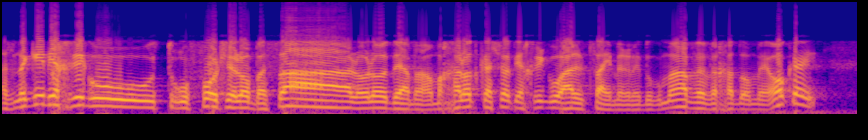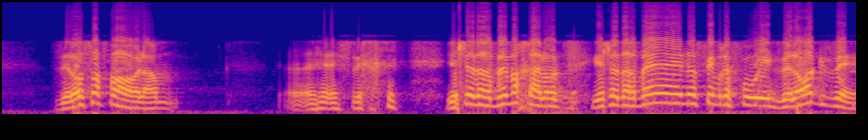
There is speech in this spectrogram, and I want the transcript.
אז נגיד יחריגו תרופות שלא בסל, או לא יודע מה, מחלות קשות יחריגו אלצהיימר לדוגמה, וכדומה. אוקיי, זה לא סוף העולם. יש עוד הרבה מחלות, יש עוד הרבה נושאים רפואיים, זה לא רק זה.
